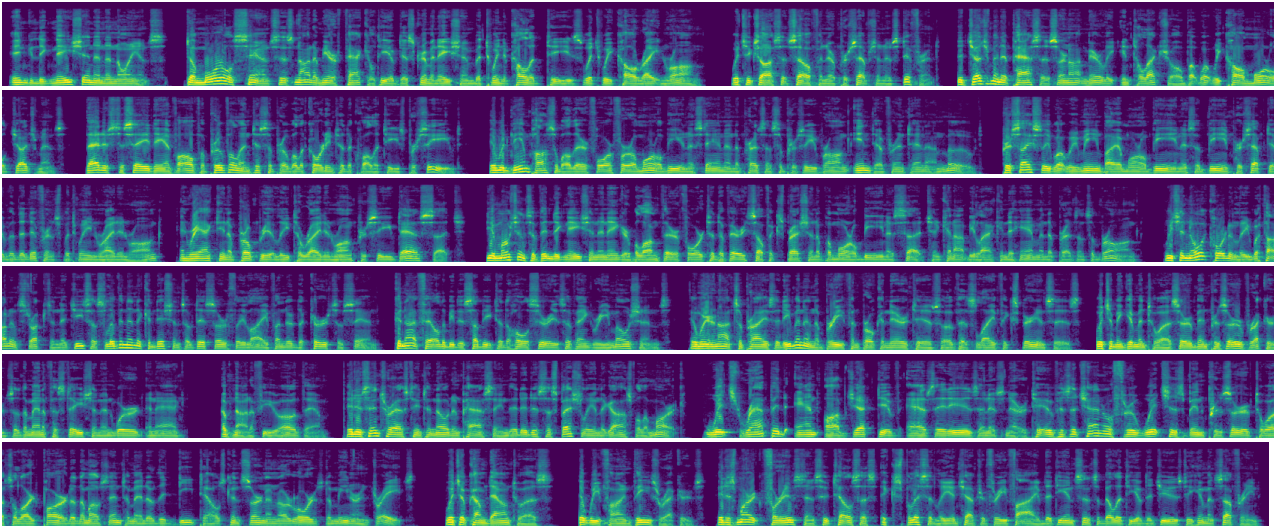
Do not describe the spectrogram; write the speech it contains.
indignation and annoyance. The moral sense is not a mere faculty of discrimination between the qualities which we call right and wrong, which exhausts itself in their perception as different. The judgment it passes are not merely intellectual, but what we call moral judgments. That is to say, they involve approval and disapproval according to the qualities perceived. It would be impossible, therefore, for a moral being to stand in the presence of perceived wrong indifferent and unmoved. Precisely what we mean by a moral being is a being perceptive of the difference between right and wrong, and reacting appropriately to right and wrong perceived as such. The emotions of indignation and anger belong therefore to the very self expression of a moral being as such, and cannot be lacking to him in the presence of wrong. We should know accordingly, without instruction, that Jesus, living in the conditions of this earthly life under the curse of sin, could not fail to be the subject of the whole series of angry emotions. And we are not surprised that even in the brief and broken narratives of his life experiences, which have been given to us, there have been preserved records of the manifestation in word and act of not a few of them. It is interesting to note in passing that it is especially in the Gospel of Mark which, rapid and objective as it is in its narrative, is a channel through which has been preserved to us a large part of the most intimate of the details concerning our Lord's demeanor and traits, which have come down to us that we find these records. It is Mark, for instance, who tells us explicitly in chapter 3 5 that the insensibility of the Jews to human suffering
